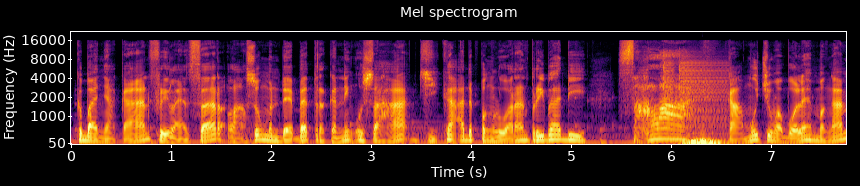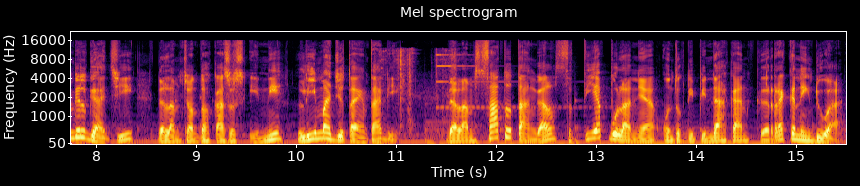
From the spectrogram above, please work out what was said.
Kebanyakan freelancer langsung mendebet rekening usaha jika ada pengeluaran pribadi. Salah, kamu cuma boleh mengambil gaji dalam contoh kasus ini 5 juta yang tadi. Dalam satu tanggal setiap bulannya untuk dipindahkan ke rekening dua,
